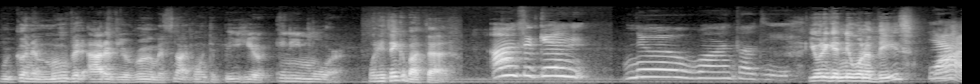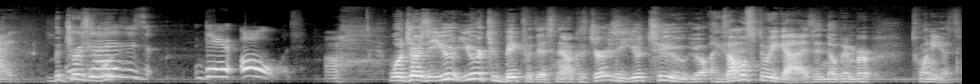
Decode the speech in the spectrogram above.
We're going to move it out of your room. It's not going to be here anymore. What do you think about that? I'm thinking new one of these. You want to get a new one of these? Why? But Jersey, Because it's- they're old. Oh, well, Jersey, you're you're too big for this now. Because Jersey, you're two. You're, he's almost three, guys. In November twentieth.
